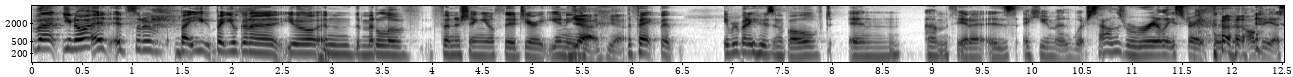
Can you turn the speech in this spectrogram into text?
but you know it, it's sort of but you but you're gonna you're in the middle of finishing your third year at uni Yeah, yeah. the fact that everybody who's involved in um, theatre is a human which sounds really straightforward and obvious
